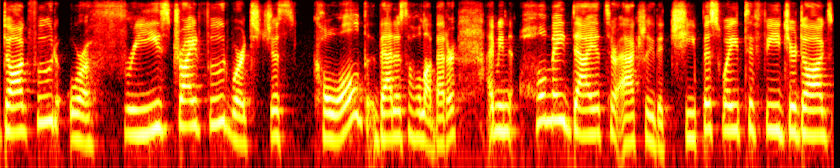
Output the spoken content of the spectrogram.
dog food or a freeze dried food where it's just cold that is a whole lot better. I mean homemade diets are actually the cheapest way to feed your dogs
